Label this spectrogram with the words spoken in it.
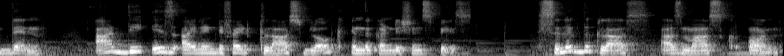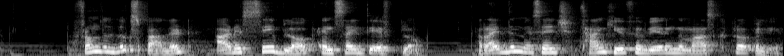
Then add the is identified class block in the condition space. Select the class as mask on. From the looks palette, add a say block inside the if block. Write the message thank you for wearing the mask properly.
